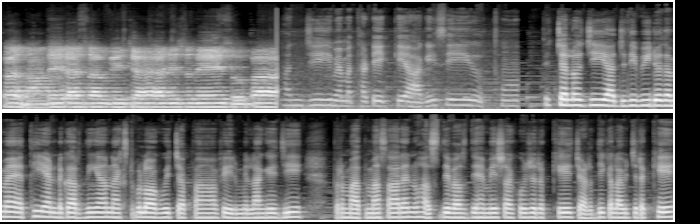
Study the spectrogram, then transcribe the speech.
ਕਰਦਾਂ ਦੇ ਰਹਿ ਸਭ ਵਿੱਚ ਜਿਸ ਦੇ ਸੁਪਾ ਹਾਂਜੀ, ਮੈਂ ਮੱਥਾ ਟੇਕ ਕੇ ਆ ਗਈ ਸੀ, ਉੱਥੋਂ ਤੇ ਚਲੋ ਜੀ, ਅੱਜ ਦੀ ਵੀਡੀਓ ਦਾ ਮੈਂ ਇੱਥੇ ਹੀ ਐਂਡ ਕਰਦੀ ਆ ਨੈਕਸਟ ਬਲੌਗ ਵਿੱਚ ਆਪਾਂ ਫੇਰ ਮਿਲਾਂਗੇ ਜੀ। ਪਰਮਾਤਮਾ ਸਾਰਿਆਂ ਨੂੰ ਹੱਸਦੇ ਵਸਦੇ ਹਮੇਸ਼ਾ ਖੁਸ਼ ਰੱਖੇ, ਚੜ੍ਹਦੀ ਕਲਾ ਵਿੱਚ ਰੱਖੇ।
